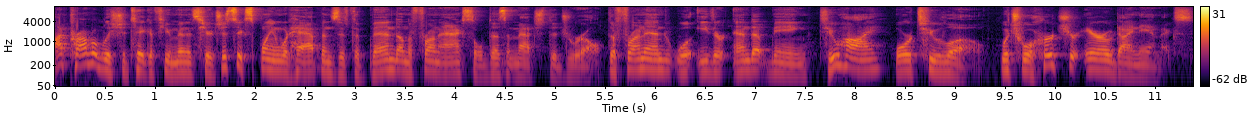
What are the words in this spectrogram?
I probably should take a few minutes here just to explain what happens if the bend on the front axle doesn't match the drill. The front end will either end up being too high or too low, which will hurt your aerodynamics.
